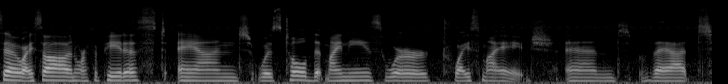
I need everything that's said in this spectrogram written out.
So I saw an orthopedist and was told that my knees were twice my age and that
